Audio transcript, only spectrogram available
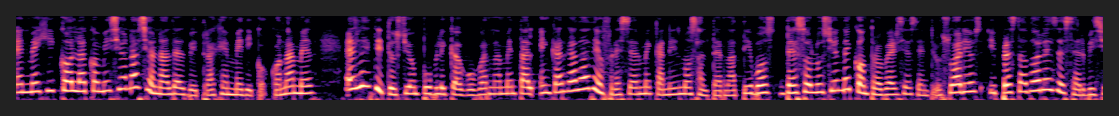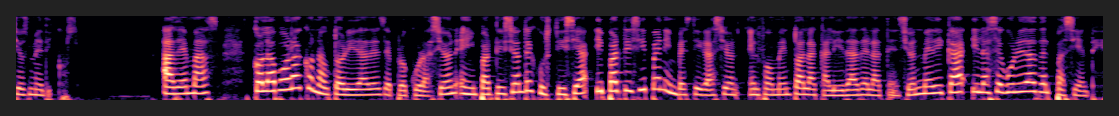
En México, la Comisión Nacional de Arbitraje Médico, CONAMED, es la institución pública gubernamental encargada de ofrecer mecanismos alternativos de solución de controversias entre usuarios y prestadores de servicios médicos. Además, colabora con autoridades de procuración e impartición de justicia y participa en investigación, el fomento a la calidad de la atención médica y la seguridad del paciente.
